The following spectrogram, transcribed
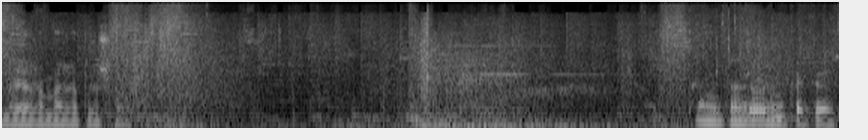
Бо я вже майже прийшов. Та не танжерний капець.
